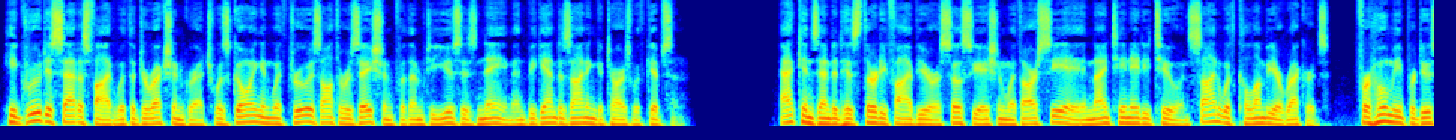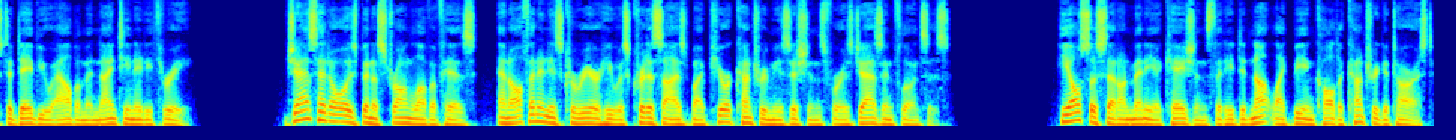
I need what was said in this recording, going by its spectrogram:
he grew dissatisfied with the direction Gretsch was going and withdrew his authorization for them to use his name and began designing guitars with Gibson. Atkins ended his 35 year association with RCA in 1982 and signed with Columbia Records, for whom he produced a debut album in 1983. Jazz had always been a strong love of his, and often in his career he was criticized by pure country musicians for his jazz influences. He also said on many occasions that he did not like being called a country guitarist,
